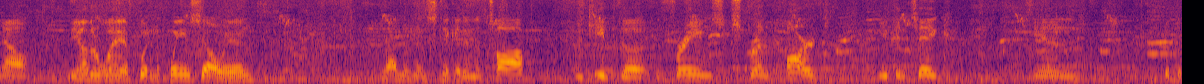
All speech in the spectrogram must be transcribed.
now, the other way of putting the queen cell in, rather than stick it in the top and keep the, the frames spread apart, you can take and put the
